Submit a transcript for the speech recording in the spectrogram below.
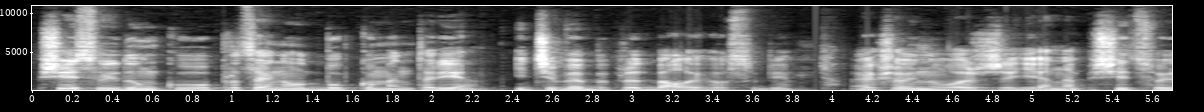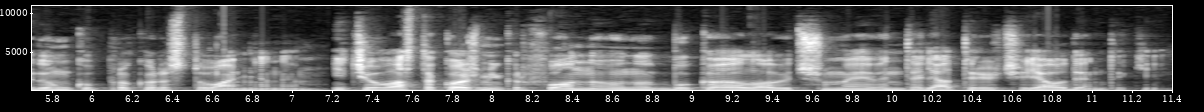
Пишіть свою думку про цей ноутбук в коментарі і чи ви би придбали його собі. А якщо він у вас вже є, напишіть свою думку про користування ним. І чи у вас також мікрофон у ноутбука ловить шуми вентиляторів, чи я один такий.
